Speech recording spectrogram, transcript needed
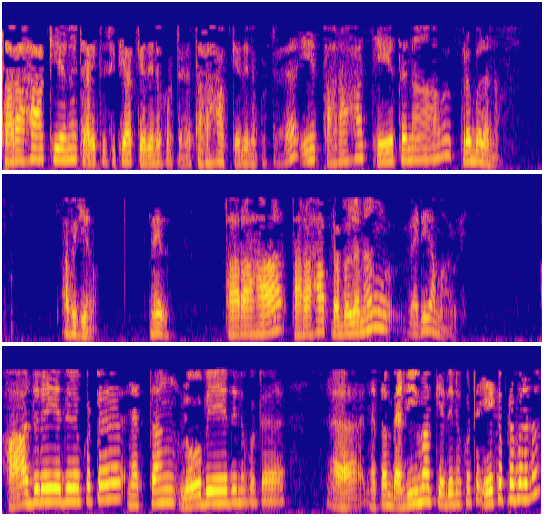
තරහා කියන චෛතසිකයක් යෙදෙනකොට තරහක් යෙදෙනකොට ඒ තරහ චේතනාව ප්‍රබලන අපි කියනවා. නේද? තරහා තරහ ප්‍රබල නම් වැඩි අමාරුයි. ආදරය යෙදෙනකොට නැත්තම් ලෝභය යෙදෙනකොට නැත්තම් බැඳීමක් යෙදෙනකොට ඒක ප්‍රබල නම්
